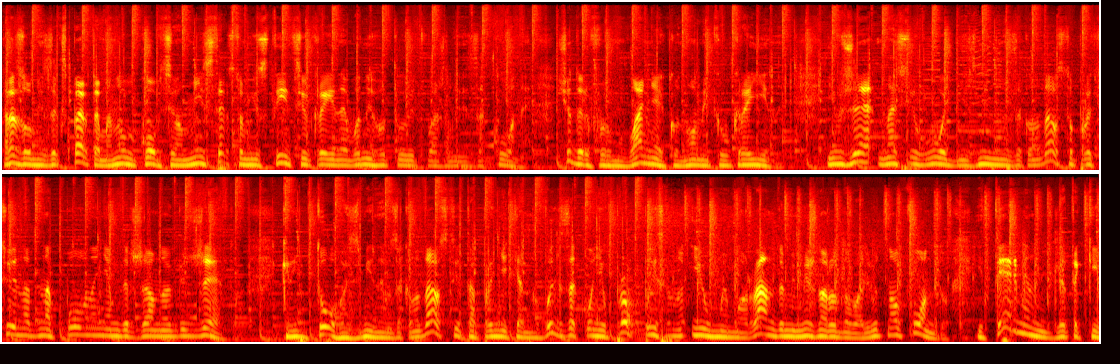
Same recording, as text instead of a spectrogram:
Разом із експертами, науковцями, міністерством юстиції України вони готують важливі закони щодо реформування економіки України. І вже на сьогодні змінене законодавство працює над наповненням державного бюджету. Крім того, зміни в законодавстві та прийняття нових законів прописано і у меморандумі Міжнародного валютного фонду. І термін для таких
